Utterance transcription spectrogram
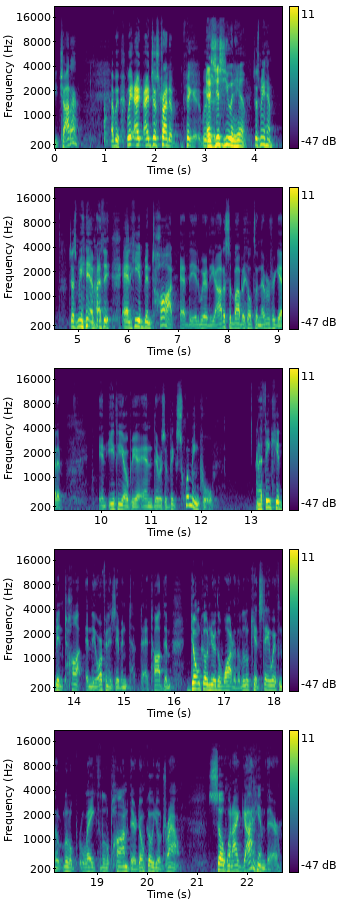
Ichada. I mean, we, I, I just trying to pick it. It's just you and him. Just me and him. Just me and him. I think, and he had been taught at the where the Addis Ababa Hilton, never forget it, in Ethiopia, and there was a big swimming pool. And I think he had been taught in the orphanage, they've been taught them, don't go near the water. The little kids, stay away from the little lake, the little pond there. Don't go, you'll drown. So when I got him there,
